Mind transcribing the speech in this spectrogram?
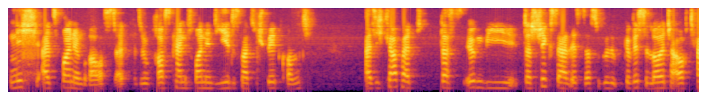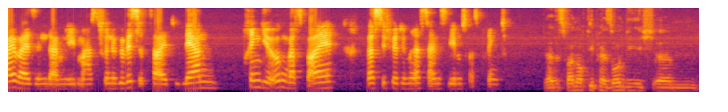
nicht als Freundin brauchst. Also du brauchst keine Freundin, die jedes Mal zu spät kommt. Also ich glaube halt, dass irgendwie das Schicksal ist, dass du gewisse Leute auch teilweise in deinem Leben hast für eine gewisse Zeit. Die lernen, bringen dir irgendwas bei, was dir für den Rest deines Lebens was bringt. Ja, das war noch die Person, die ich ähm,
